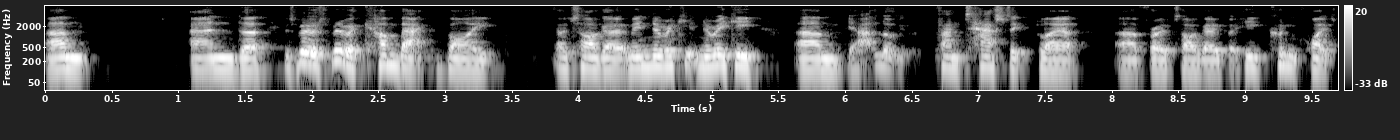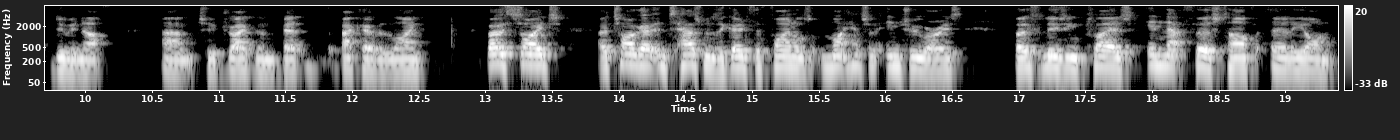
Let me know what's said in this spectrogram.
um, and uh, it was, bit, it, was a bit of a comeback by Otago. I mean, Nariki, Nariki um, yeah, look, fantastic player uh, for Otago, but he couldn't quite do enough um, to drag them be- back over the line. Both sides, Otago and Tasman, are going to the finals, might have some injury worries, both losing players in that first half early on,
